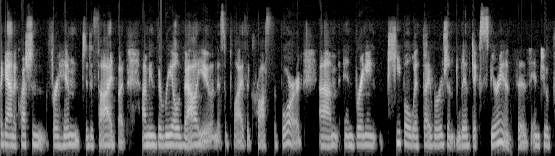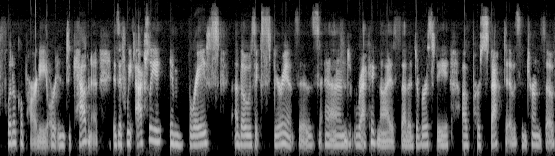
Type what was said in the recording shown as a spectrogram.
again a question for him to decide. But I mean, the real value, and this applies across the board, um, in bringing people with divergent lived experiences into a political party or into cabinet is if we actually embrace those experiences and recognize that a diversity of perspectives in terms of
